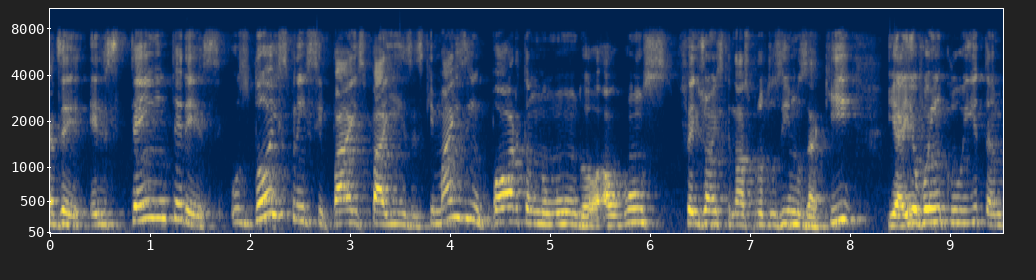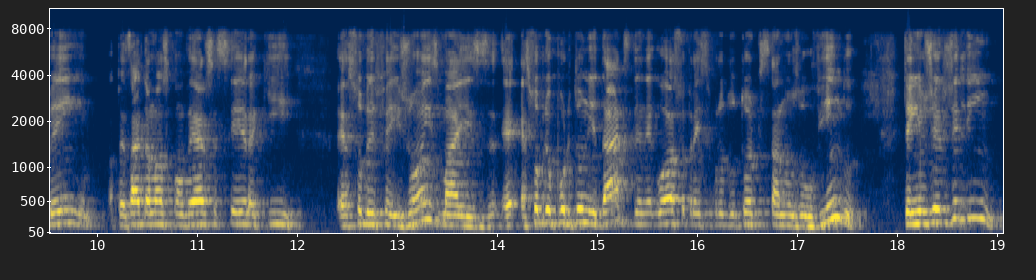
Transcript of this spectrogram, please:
Quer dizer, eles têm interesse. Os dois principais países que mais importam no mundo, alguns feijões que nós produzimos aqui, e aí eu vou incluir também, apesar da nossa conversa ser aqui é sobre feijões, mas é, é sobre oportunidades de negócio para esse produtor que está nos ouvindo, tem o gergelim.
